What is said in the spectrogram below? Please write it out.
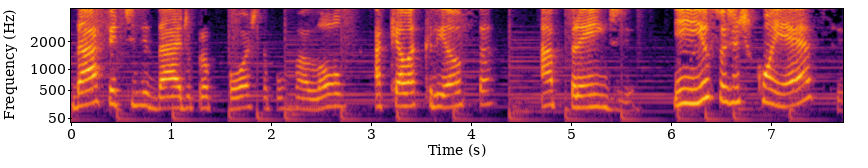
da afetividade proposta por Valon, aquela criança aprende. E isso a gente conhece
